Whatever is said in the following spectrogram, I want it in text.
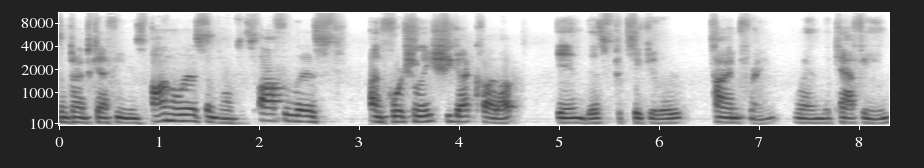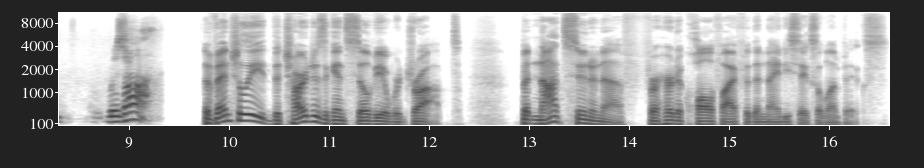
Sometimes caffeine is on the list, sometimes it's off the list. Unfortunately, she got caught up in this particular time frame when the caffeine was on. Eventually, the charges against Sylvia were dropped, but not soon enough for her to qualify for the 96 Olympics.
